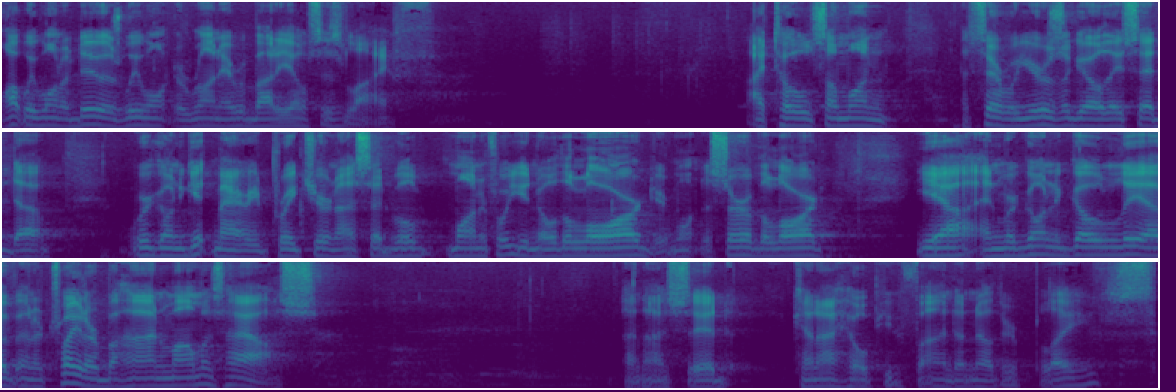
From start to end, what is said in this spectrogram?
what we want to do is we want to run everybody else's life. I told someone several years ago, they said, uh, We're going to get married, preacher. And I said, Well, wonderful. You know the Lord. You're wanting to serve the Lord. Yeah, and we're going to go live in a trailer behind Mama's house. And I said, Can I help you find another place?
